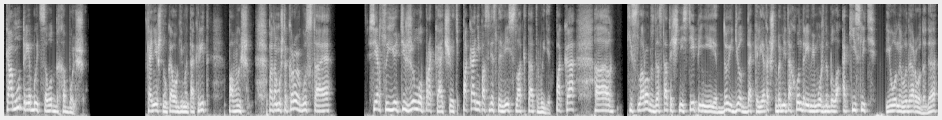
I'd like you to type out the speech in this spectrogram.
Кому требуется отдыха больше? Конечно, у кого гематокрит повышен, потому что кровь густая, Сердцу ее тяжело прокачивать, пока непосредственно весь лактат выйдет, пока э, кислород в достаточной степени дойдет до клеток, чтобы митохондриями можно было окислить ионы водорода, да?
